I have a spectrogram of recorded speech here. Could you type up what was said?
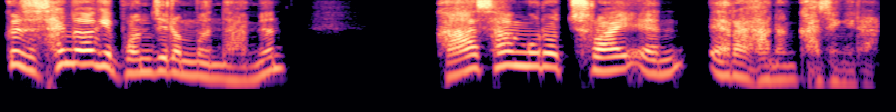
그래서 생각의 본질은 뭐냐면 가상으로 트라이 앤 에라 하는 가정이라는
